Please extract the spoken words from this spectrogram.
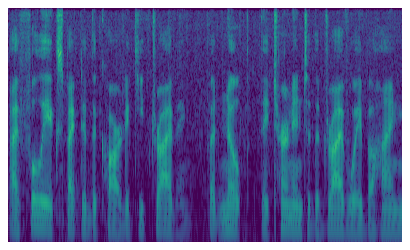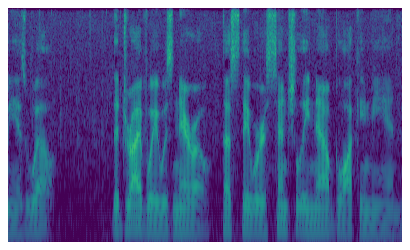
I fully expected the car to keep driving. But nope, they turn into the driveway behind me as well. The driveway was narrow, thus they were essentially now blocking me in.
